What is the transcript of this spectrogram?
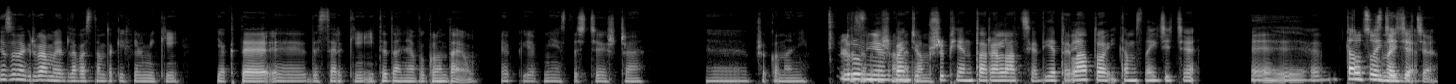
no to nagrywamy dla Was tam takie filmiki, jak te y, deserki i te dania wyglądają, jak, jak nie jesteście jeszcze y, przekonani. Również będzie tam. przypięta relacja diety lato i tam znajdziecie tam to, co znajdziecie, znajdziecie.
